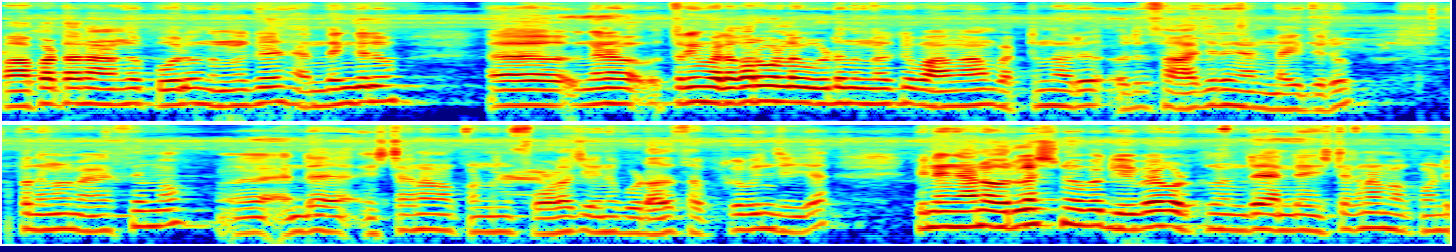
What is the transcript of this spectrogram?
പാവപ്പെട്ടവരാണെങ്കിൽ പോലും നിങ്ങൾക്ക് എന്തെങ്കിലും ഇങ്ങനെ ഇത്രയും വില കുറവുള്ള വീട് നിങ്ങൾക്ക് വാങ്ങാൻ പറ്റുന്ന ഒരു ഒരു സാഹചര്യം ഞാൻ ഉണ്ടാക്കി തരും അപ്പോൾ നിങ്ങൾ മാക്സിമം എന്റെ ഇൻസ്റ്റാഗ്രാം അക്കൗണ്ട് ഒന്ന് ഫോളോ ചെയ്യുന്ന. കൂടാതെ സബ്സ്ക്രൈബും ചെയ്യുക. പിന്നെ ഞാൻ ഒരു ലക്ഷം രൂപ ഗീവ് കൊടുക്കുന്നുണ്ട് എന്റെ Instagram account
